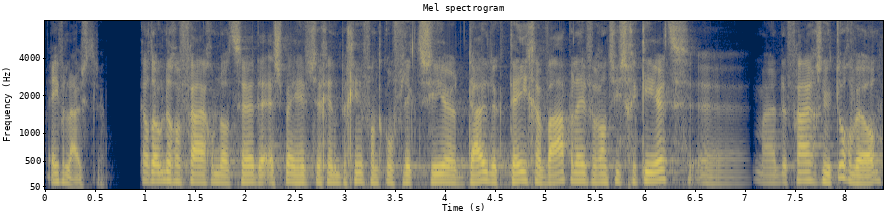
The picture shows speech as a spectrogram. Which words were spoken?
Even luisteren. Ik had ook nog een vraag, omdat de SP heeft zich in het begin van het conflict zeer duidelijk tegen wapenleveranties gekeerd. Maar de vraag is nu toch wel,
